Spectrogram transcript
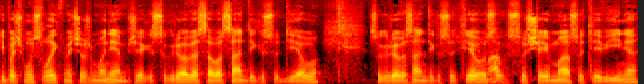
ypač mūsų laikmečio žmonėms, žiūrėk, sugriovė savo santykių su Dievu, sugriovė santykių su tėvu, su, su šeima, su tėvynė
